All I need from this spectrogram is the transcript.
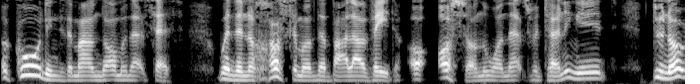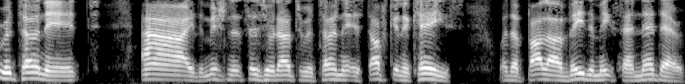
According to the man Oma that says, when the nechosim of the balaveda are also on the one that's returning it, do not return it. Aye, the Mishnah that says you're allowed to return it is dafkin in a case where the balaveda makes their neder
